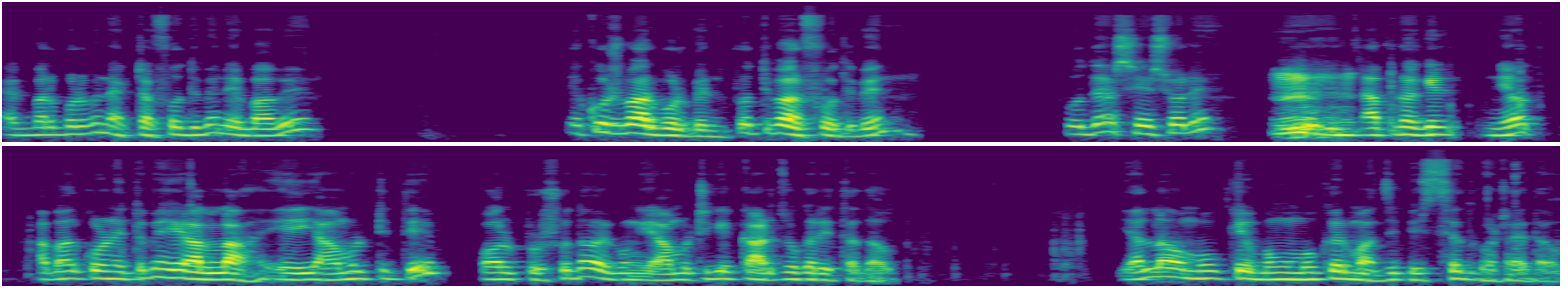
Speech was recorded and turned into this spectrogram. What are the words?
একবার পড়বেন, একটা ফু দিবেন এভাবে একুশ বার বলবেন প্রতিবার ফু দিবেন। ফু দেওয়া শেষ হলে আপনাকে নিয়ত আবার করে নিতে হবে হে আল্লাহ এই আমলটিতে ফল প্রসূ দাও এবং এই আমলটিকে কার্যকারিতা দাও। আল্লাহ মুখ এবং মুখের মাঝে বিচ্ছেদ ঘটায় দাও।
